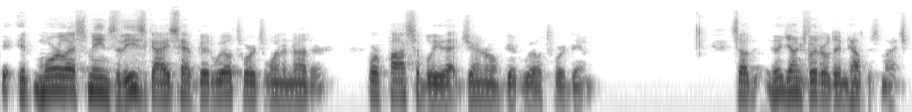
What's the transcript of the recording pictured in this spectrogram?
It, it more or less means these guys have goodwill towards one another, or possibly that general goodwill toward them. So the Young's literal didn't help as much.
